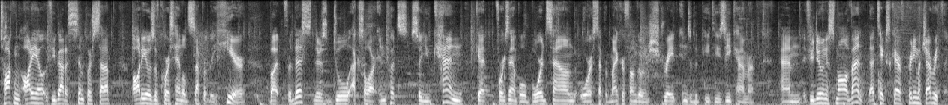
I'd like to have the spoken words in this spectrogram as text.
talking audio, if you've got a simpler setup, audio is of course handled separately here, but for this, there's dual XLR inputs, so you can get, for example, board sound or a separate microphone going straight into the PTZ camera. And if you're doing a small event, that takes care of pretty much everything.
